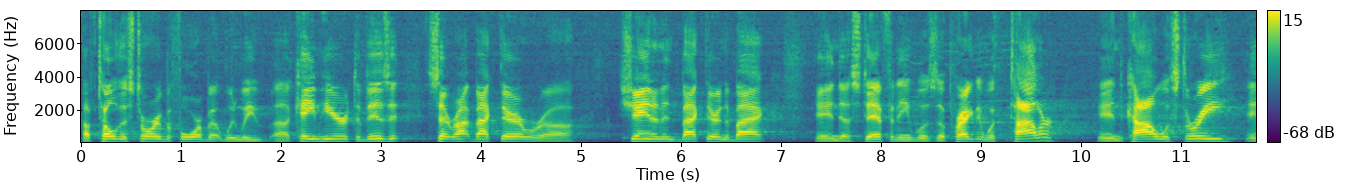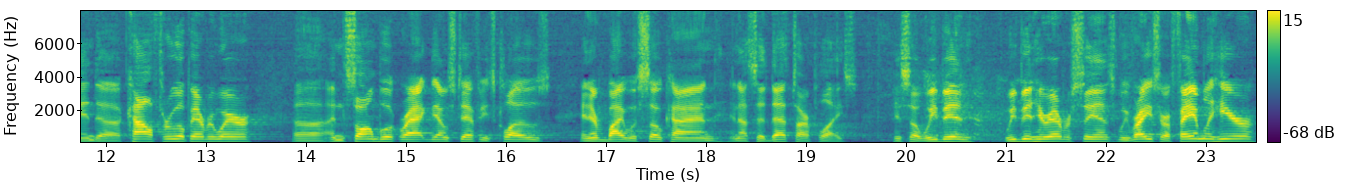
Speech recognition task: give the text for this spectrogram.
I've told this story before, but when we uh, came here to visit, sat right back there were uh, Shannon back there in the back, and uh, Stephanie was uh, pregnant with Tyler, and Kyle was three, and uh, Kyle threw up everywhere uh, in the songbook rack down Stephanie's clothes, and everybody was so kind, and I said, that's our place. And so we've been We've been here ever since. We raised our family here.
